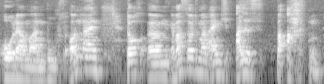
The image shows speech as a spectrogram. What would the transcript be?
oder man bucht online. Doch ähm, was sollte man eigentlich alles beachten?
